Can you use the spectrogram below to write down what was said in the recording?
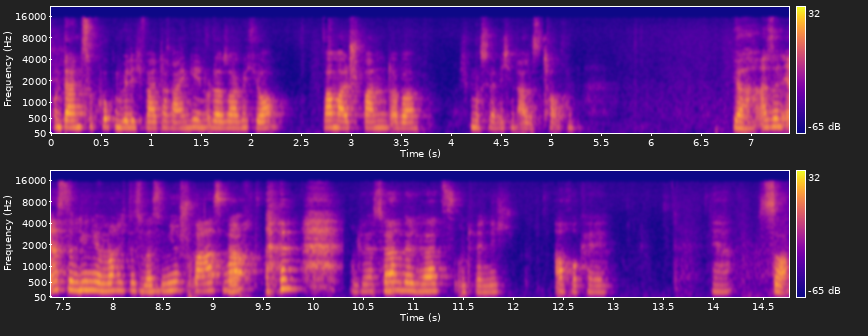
Und dann zu gucken, will ich weiter reingehen oder sage ich, ja, war mal spannend, aber ich muss ja nicht in alles tauchen. Ja, also in erster Linie mache ich das, was mir Spaß macht. Und wer es hören will, hört's. Und wenn nicht, auch okay. Ja. So,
